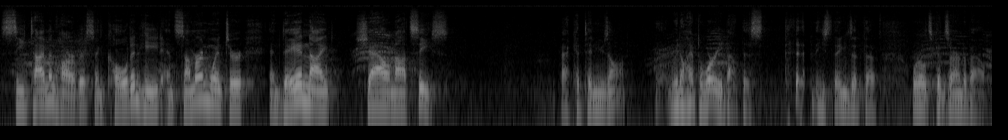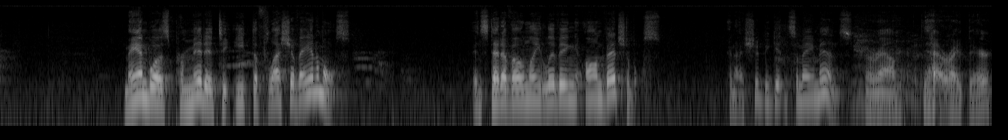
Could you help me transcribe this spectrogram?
seed time and harvest, and cold and heat, and summer and winter, and day and night shall not cease. That continues on. We don't have to worry about this, these things that the world's concerned about. Man was permitted to eat the flesh of animals instead of only living on vegetables and I should be getting some amens around that right there.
